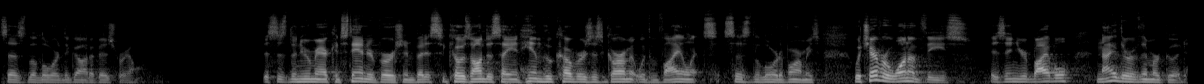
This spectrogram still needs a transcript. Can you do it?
says the Lord, the God of Israel. This is the New American Standard Version, but it goes on to say, In him who covers his garment with violence, says the Lord of armies. Whichever one of these is in your Bible, neither of them are good.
